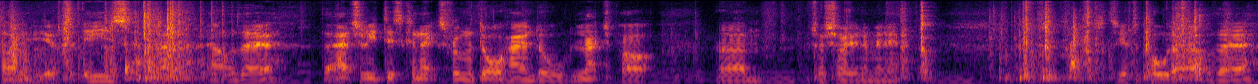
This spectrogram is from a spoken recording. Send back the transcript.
So you have to ease that out of there. That actually disconnects from the door handle latch part, um, which I'll show you in a minute So you have to pull that out of there.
